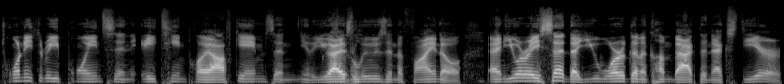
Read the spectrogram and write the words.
23 points in 18 playoff games, and you know you guys lose in the final. And you already said that you were going to come back the next year,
